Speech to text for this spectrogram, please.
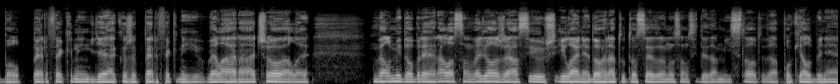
bol perfektný, kde akože perfektných veľa hráčov, ale veľmi dobre hral a som vedel, že asi už Ilaj nedohra túto sezónu, som si teda myslel, teda pokiaľ by ne,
